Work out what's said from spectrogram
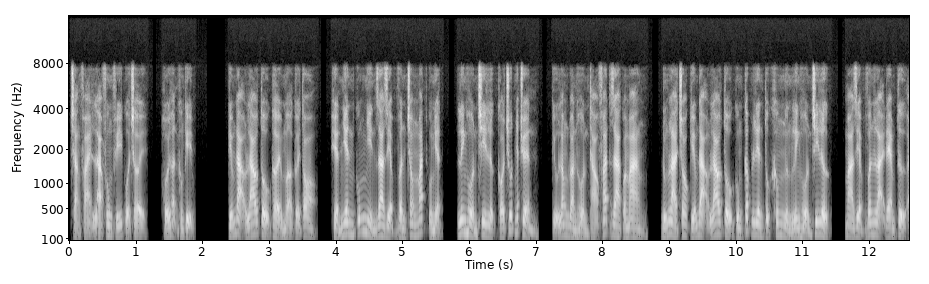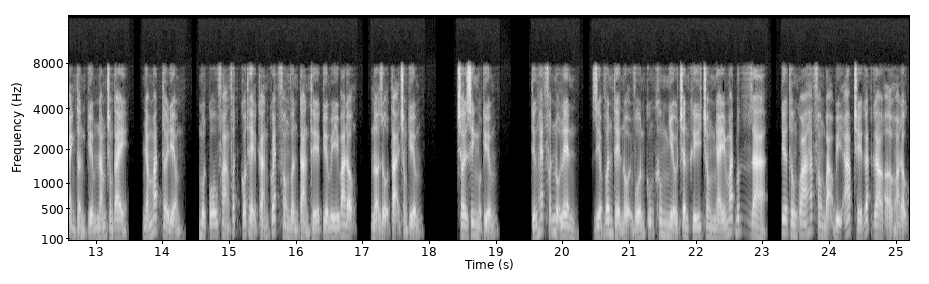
chẳng phải là phung phí của trời, hối hận không kịp. Kiếm đạo lao tổ cởi mở cười to, hiển nhiên cũng nhìn ra diệp vân trong mắt của nhật linh hồn chi lực có chút nhất chuyển cựu long đoàn hồn thảo phát ra quan mang, đúng là cho kiếm đạo lao tổ cung cấp liên tục không ngừng linh hồn chi lực, mà diệp vân lại đem tự ảnh thần kiếm nắm trong tay, nhắm mắt thời điểm, một cỗ phảng phất có thể càn quét phong vân tàn thế kiếm ý ba động, nở rộ tại trong kiếm. Trời sinh một kiếm. Tiếng hét phẫn nộ lên, diệp vân thể nội vốn cũng không nhiều chân khí trong nháy mắt bứt ra, kia thông qua hát phong bạo bị áp chế gắt gao ở hòa động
